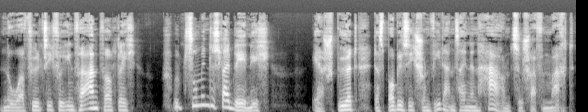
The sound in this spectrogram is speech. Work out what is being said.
Noah fühlt sich für ihn verantwortlich. Zumindest ein wenig. Er spürt, dass Bobby sich schon wieder an seinen Haaren zu schaffen macht.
